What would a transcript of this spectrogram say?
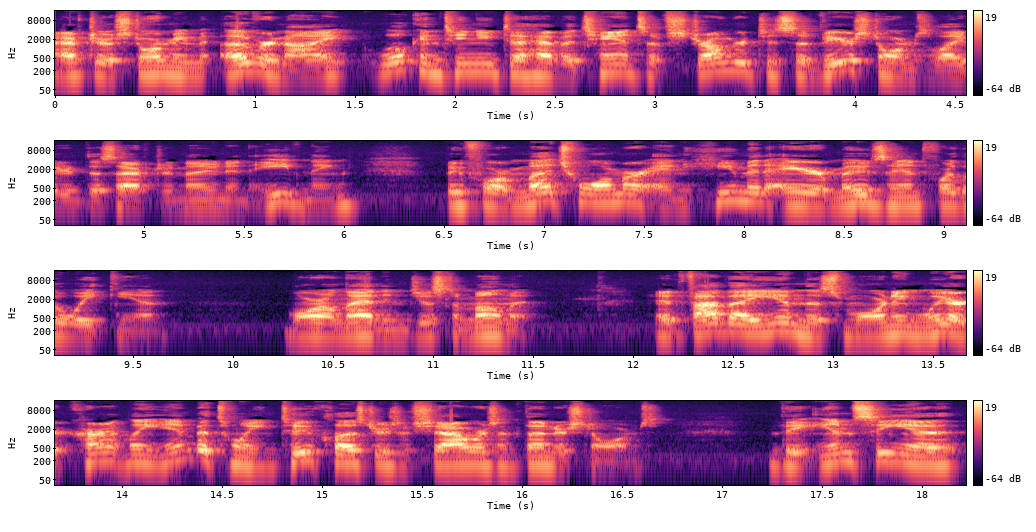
After a stormy overnight, we'll continue to have a chance of stronger to severe storms later this afternoon and evening before much warmer and humid air moves in for the weekend. More on that in just a moment. At 5 a.m. this morning, we are currently in between two clusters of showers and thunderstorms. The MCS,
